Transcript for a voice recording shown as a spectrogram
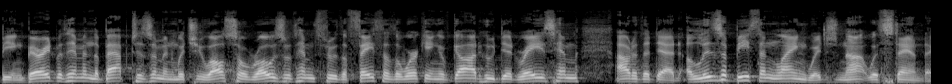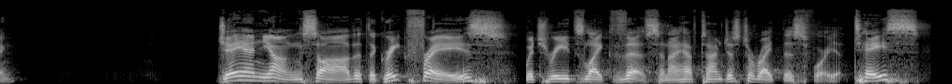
being buried with him in the baptism in which you also rose with him through the faith of the working of God who did raise him out of the dead. Elizabethan language notwithstanding. J.N. Young saw that the Greek phrase, which reads like this, and I have time just to write this for you. Tes,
